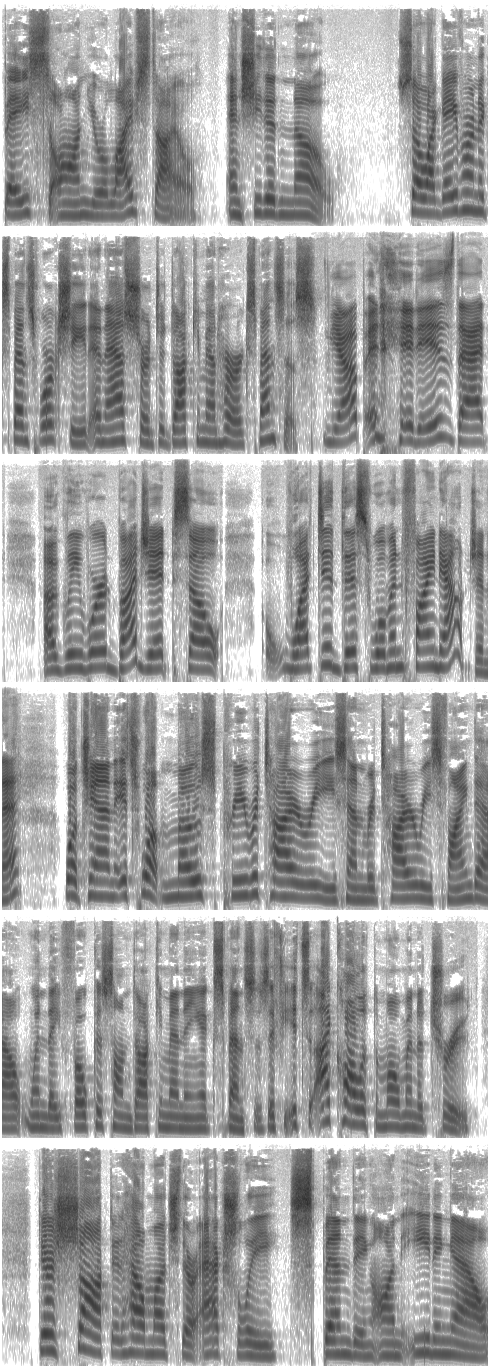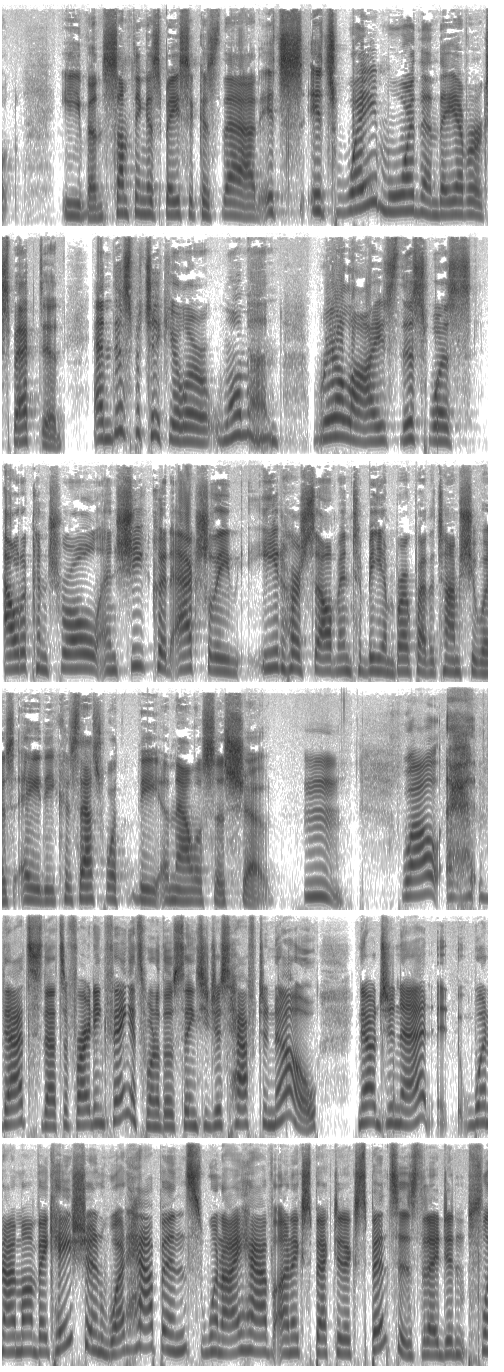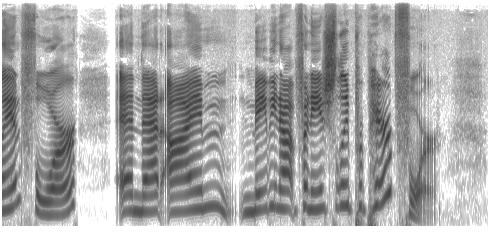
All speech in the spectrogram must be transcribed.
based on your lifestyle? And she didn't know. So I gave her an expense worksheet and asked her to document her expenses. Yep. And it is that ugly word budget. So, what did this woman find out, Jeanette? Well, Jen, it's what most pre retirees and retirees find out when they focus on documenting expenses. If it's, I call it the moment of truth. They're shocked at how much they're actually spending on eating out, even something as basic as that. It's it's way more than they ever expected. And this particular woman realized this was out of control and she could actually eat herself into being broke by the time she was 80 because that's what the analysis showed. Mm. Well, that's that's a frightening thing. It's one of those things you just have to know. Now, Jeanette, when I'm on vacation, what happens when I have unexpected expenses that I didn't plan for and that I'm maybe not financially prepared for?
